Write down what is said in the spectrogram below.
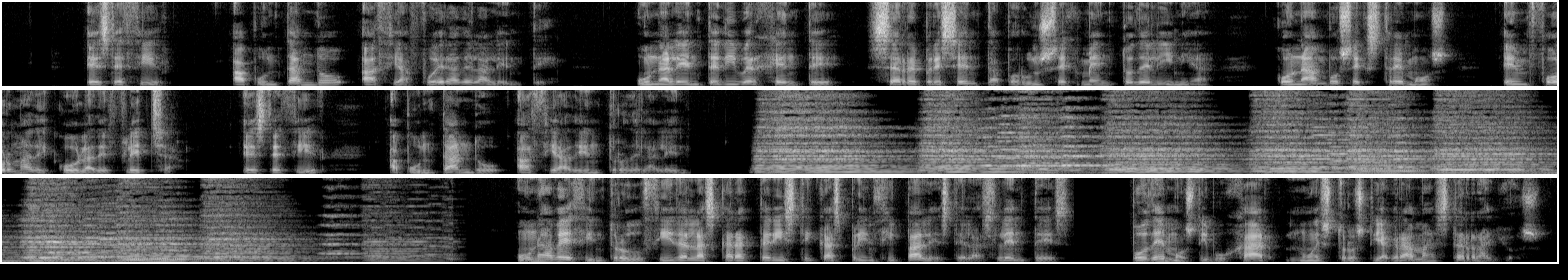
es decir, apuntando hacia afuera de la lente. Una lente divergente se representa por un segmento de línea con ambos extremos en forma de cola de flecha, es decir, apuntando hacia adentro de la lente. Una vez introducidas las características principales de las lentes, podemos dibujar nuestros diagramas de rayos.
